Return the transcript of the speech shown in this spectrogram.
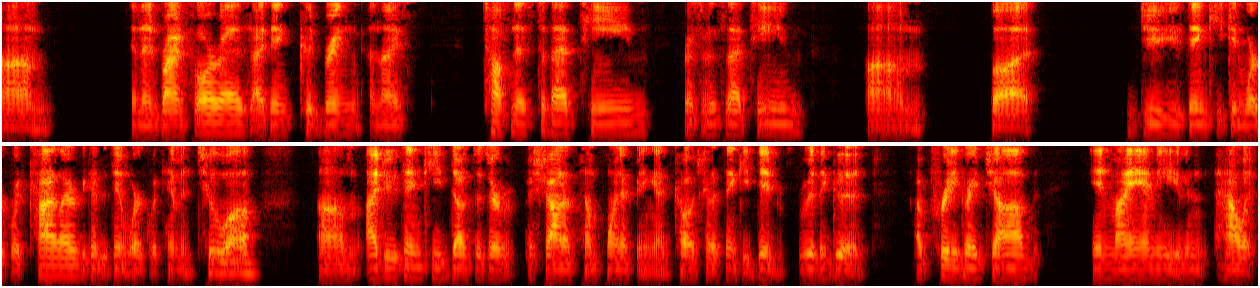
Um, and then Brian Flores, I think, could bring a nice toughness to that team, aggressiveness to that team. Um, but do you think he can work with Kyler because it didn't work with him and Tua? Um, I do think he does deserve a shot at some point at being head coach because I think he did really good, a pretty great job in Miami, even how it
